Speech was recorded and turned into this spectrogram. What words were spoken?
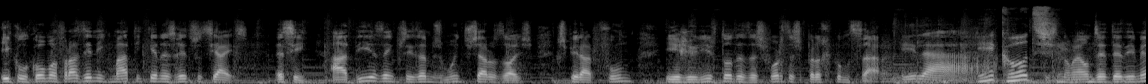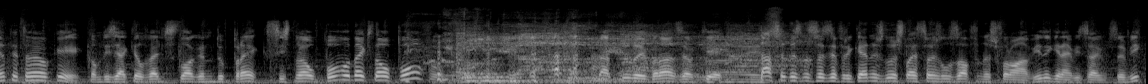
e colocou uma frase enigmática nas redes sociais. Assim, há dias em que precisamos muito fechar os olhos, respirar fundo e reunir todas as forças para recomeçar. E lá. é coach. Isto não é um desentendimento, então é o quê? Como dizia aquele velho slogan do PREC: se isto não é o povo, onde é que está o povo? está tudo em brasa, é o que é. Taça das Nações Africanas, duas seleções lusófonas foram à vida, Guiné-Bissau e Moçambique.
